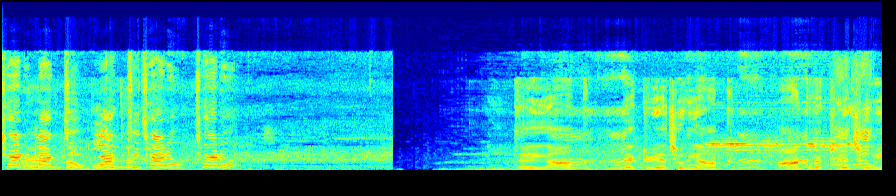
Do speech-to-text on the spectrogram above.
ছাড়ো লাগছে লাগছে ছাড়ো ছাড়ো। এই আঁক ব্যাকটেরিয়া ছবি আঁক আঁক ব্যাকটেরিয়া ছবি।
